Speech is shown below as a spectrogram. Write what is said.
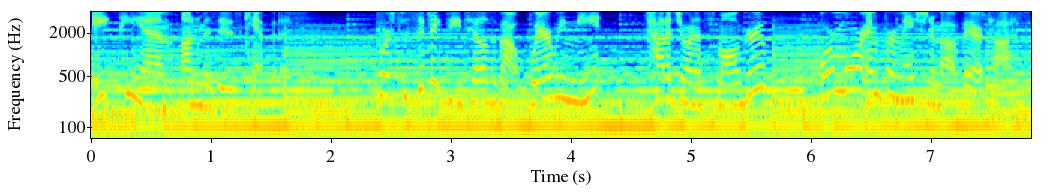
8 p.m. on Mizzou's campus. For specific details about where we meet, how to join a small group, or more information about Veritas,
